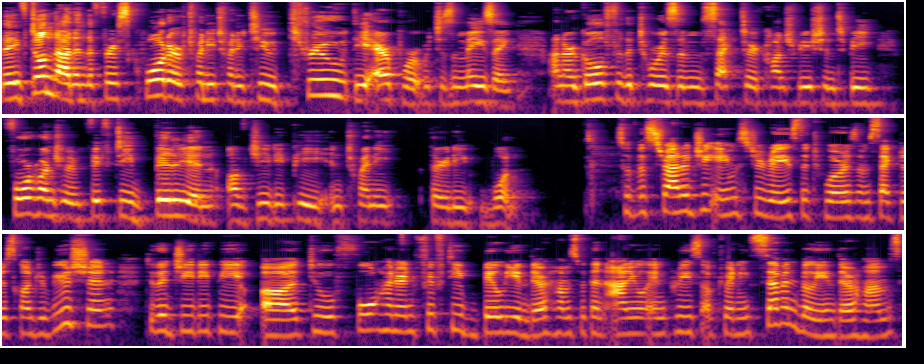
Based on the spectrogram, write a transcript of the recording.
they've done that in the first quarter of 2022 through the airport, which is amazing. And our goal for the tourism sector contribution to be 450 billion of GDP in 2031. So the strategy aims to raise the tourism sector's contribution to the GDP uh, to 450 billion dirhams with an annual increase of 27 billion dirhams,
